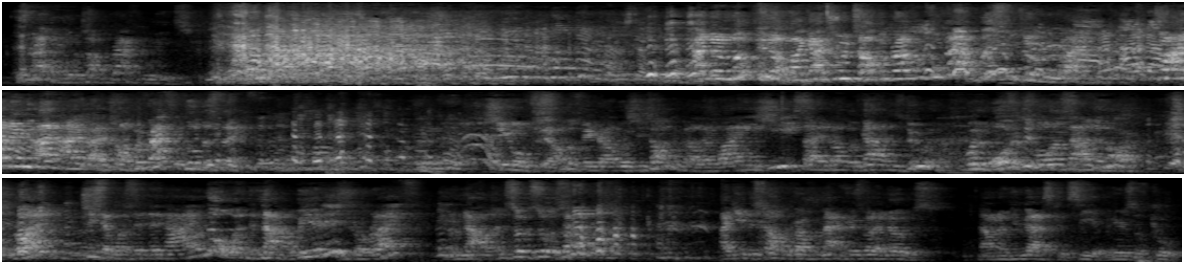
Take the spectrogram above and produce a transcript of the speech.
Because I don't know what topographical means. I done looked it up. I got you a topographical map. Listen to me, right? So I do. I, I, I topographical this thing. She gonna, I'm gonna figure out what she's talking about. Like, why ain't she excited about what God is doing when water's flowing south and north, right? She said, was it denial? No, it wasn't denial. We in Israel, right? Now, and so, so, so I get this topographical map. Here's what I noticed. I don't know if you guys can see it, but here's what's cool.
